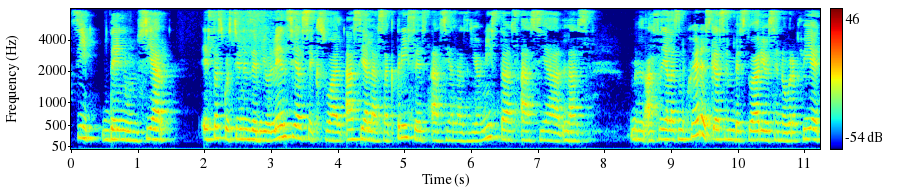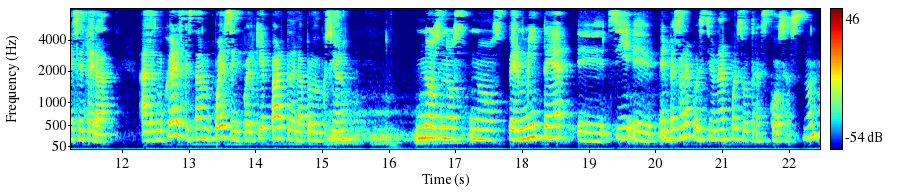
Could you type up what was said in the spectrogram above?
sí, denunciar estas cuestiones de violencia sexual hacia las actrices, hacia las guionistas, hacia las, hacia las mujeres que hacen vestuario, escenografía, etcétera, a las mujeres que están pues en cualquier parte de la producción, nos, nos, nos permite eh, sí, eh, empezar a cuestionar pues otras cosas, ¿no?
